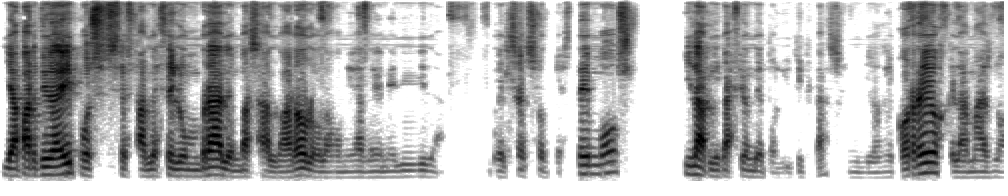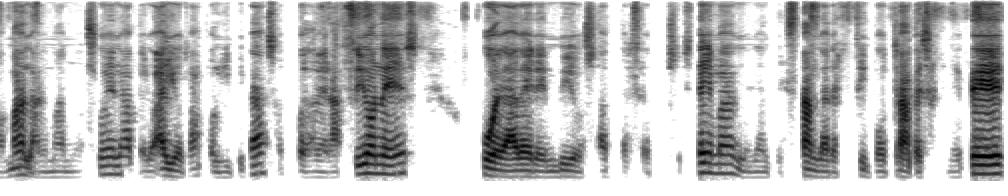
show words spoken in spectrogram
Y a partir de ahí pues, se establece el umbral en base al valor o la unidad de medida del sensor que estemos y la aplicación de políticas. Envío de correos, que la más normal, la más no suena, pero hay otras políticas. Puede haber acciones, puede haber envíos a terceros sistemas mediante estándares tipo TRAP-SNP,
